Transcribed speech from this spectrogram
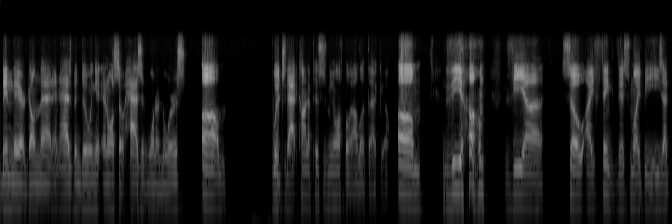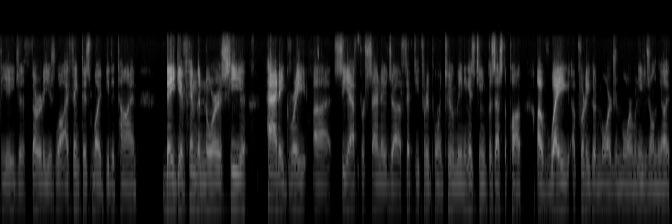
been there, done that, and has been doing it, and also hasn't won a Norris, um, which that kind of pisses me off. But I'll let that go. Um, the um, the uh, so I think this might be he's at the age of thirty as well. I think this might be the time they give him the Norris. He had a great uh, CF percentage, uh, 53.2, meaning his team possessed the puck of way a pretty good margin more when he was on the ice.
